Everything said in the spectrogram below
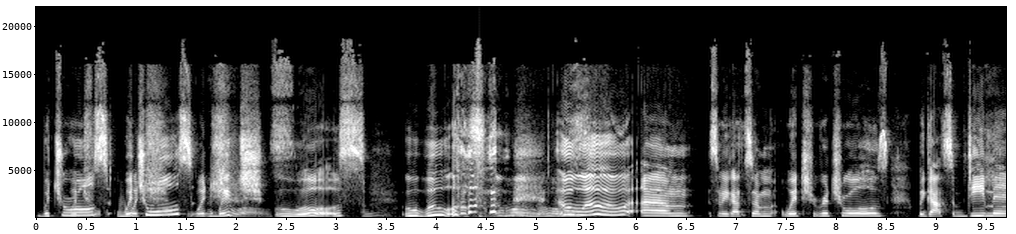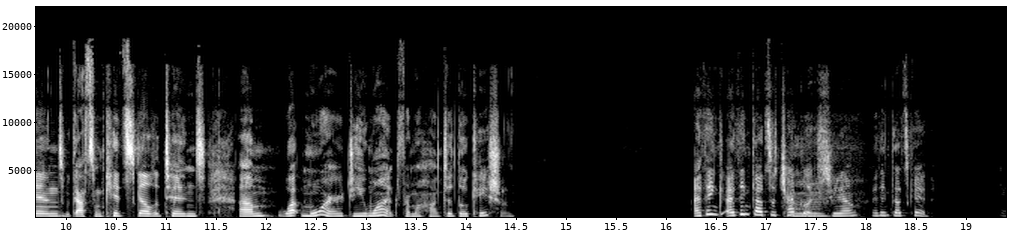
witch- witch-rules, witch- witch rules, ooh no. ooh ooh. Um, so we got some witch rituals. We got some demons. We got some kid skeletons. Um, what more do you want from a haunted location? I think I think that's a checklist. You know, I think that's good. Yeah.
